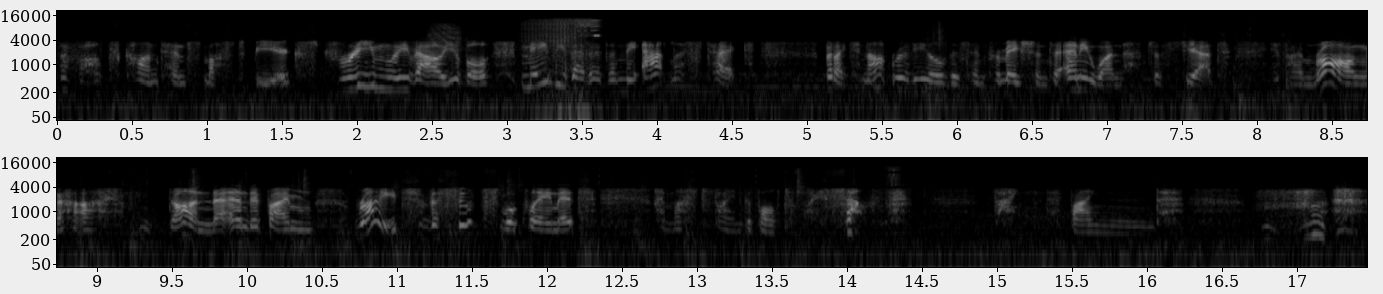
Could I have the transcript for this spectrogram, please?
The vault's contents must be extremely valuable, maybe better than the Atlas tech. But I cannot reveal this information to anyone just yet. If I'm wrong, I'm done. And if I'm right, the suits will claim it. I must find the vault myself. Find, find.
